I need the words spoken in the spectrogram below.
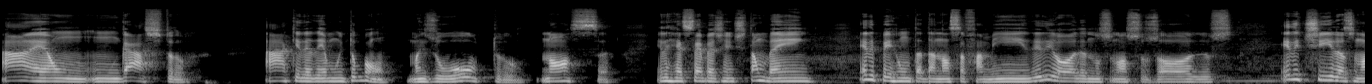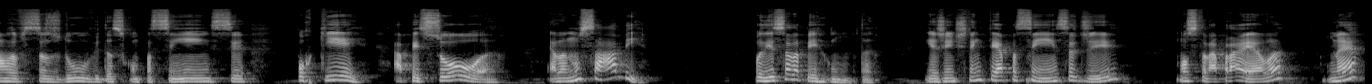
Ah, é um, um gastro. Ah, aquele ali é muito bom. Mas o outro, nossa, ele recebe a gente tão bem. Ele pergunta da nossa família, ele olha nos nossos olhos, ele tira as nossas dúvidas com paciência, porque a pessoa, ela não sabe. Por isso ela pergunta. E a gente tem que ter a paciência de mostrar para ela, né?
